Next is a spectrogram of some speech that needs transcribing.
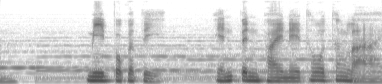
ร มีปกติเห็นเป็นภัยในโทษทั้งหลาย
